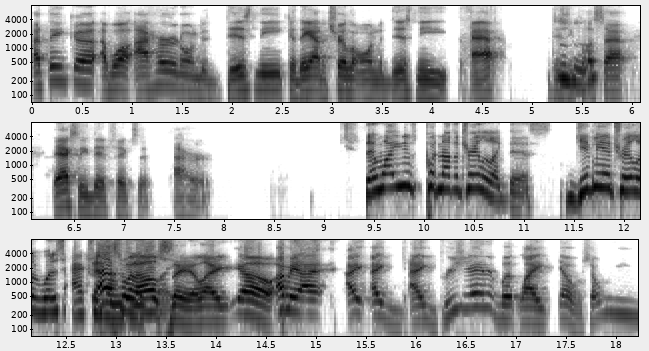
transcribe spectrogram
I think uh, well, I heard on the Disney because they had a trailer on the Disney app, Disney Mhm. Plus app. They actually did fix it. I heard. Then why are you putting out the trailer like this? Give me a trailer of what it's actually. That's what I'm like. saying. Like, yo, I mean, I, I, I, I appreciate it, but like, yo, show me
